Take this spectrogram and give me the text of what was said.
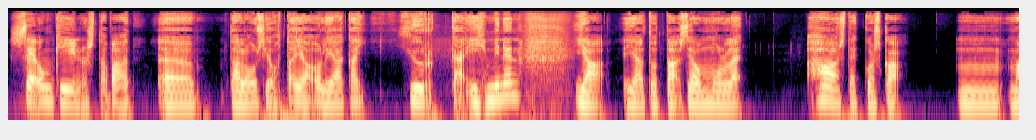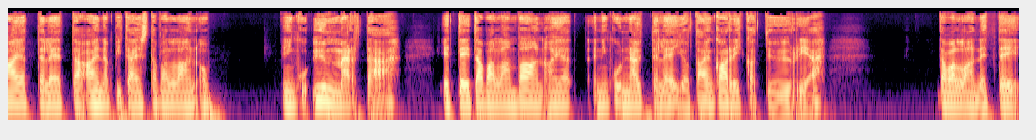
Se on kiinnostavaa. Ö, talousjohtaja oli aika jyrkkä ihminen ja, ja tota, se on mulle haaste, koska mm, mä ajattelen, että aina pitäisi tavallaan op, niin kuin ymmärtää – ettei tavallaan vaan aja, niin kuin näyttelee jotain karikatyyriä. Tavallaan, ettei,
